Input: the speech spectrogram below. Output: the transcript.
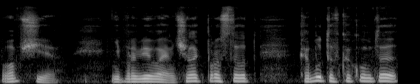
Вообще не пробиваем. Человек просто вот как будто в каком-то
